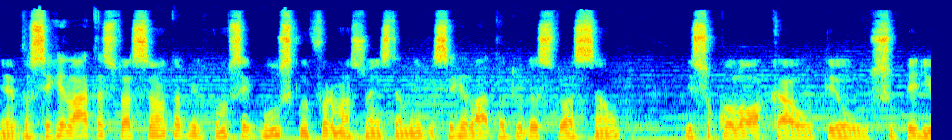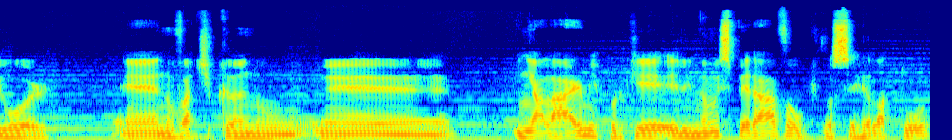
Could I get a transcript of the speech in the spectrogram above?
É, você relata a situação, tá? Pietro? Como você busca informações também, você relata toda a situação. Isso coloca o teu superior é, no Vaticano é, em alarme, porque ele não esperava o que você relatou.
